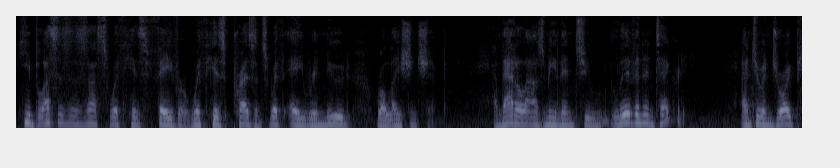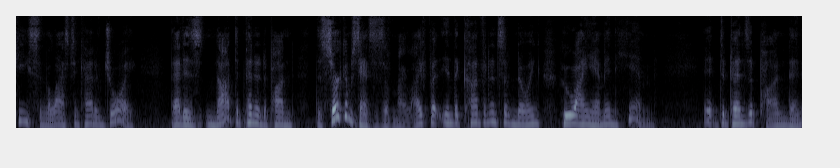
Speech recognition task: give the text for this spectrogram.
He blesses us with His favor, with His presence, with a renewed relationship. And that allows me then to live in integrity and to enjoy peace and the lasting kind of joy that is not dependent upon the circumstances of my life, but in the confidence of knowing who I am in Him. It depends upon then,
